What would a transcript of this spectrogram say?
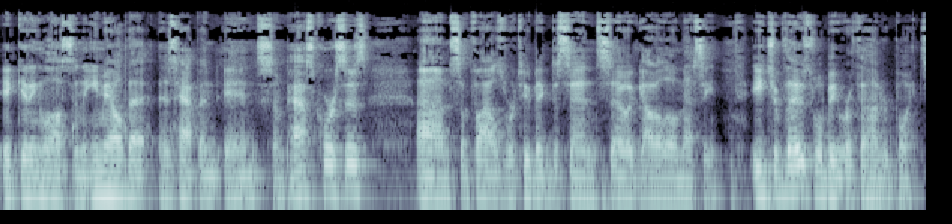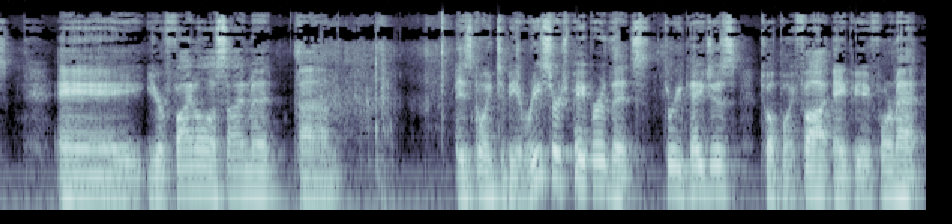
it getting lost in the email that has happened in some past courses. Um, some files were too big to send, so it got a little messy. Each of those will be worth 100 points. And your final assignment um, is going to be a research paper that's three pages, 12 point APA format.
